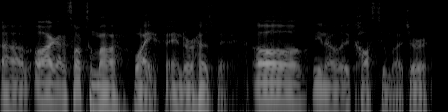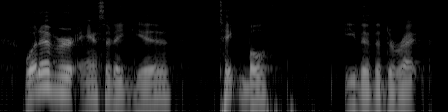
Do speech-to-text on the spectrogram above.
Um, oh, I got to talk to my wife and her husband. Oh, you know, it costs too much, or whatever answer they give. Take both, either the direct,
